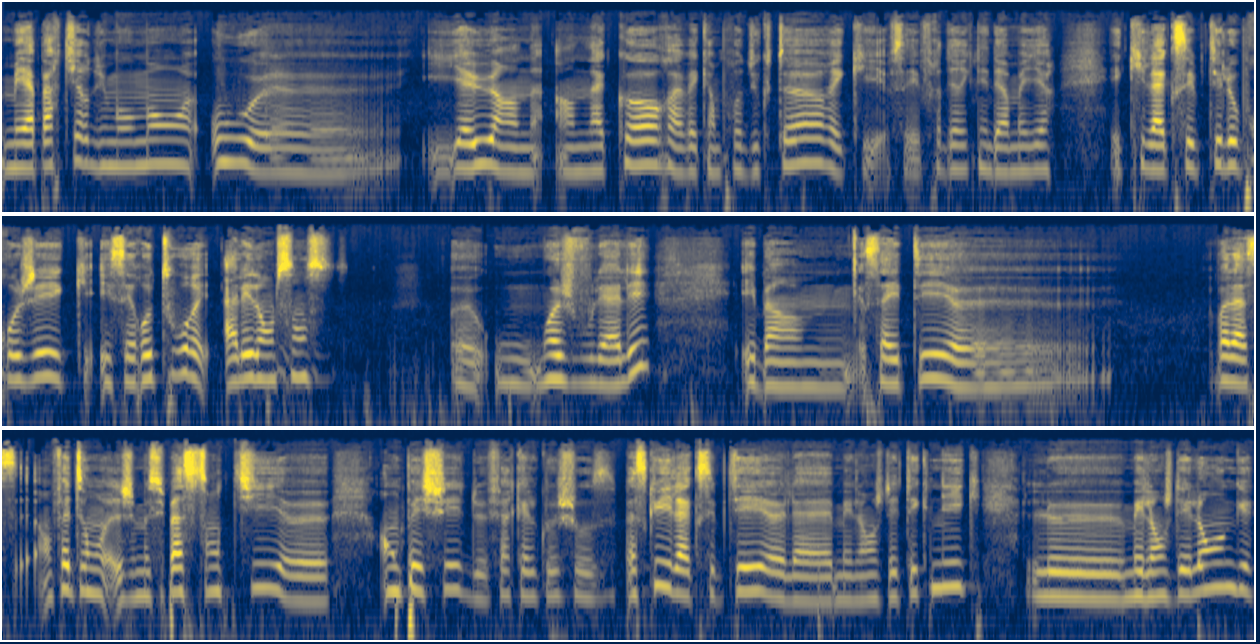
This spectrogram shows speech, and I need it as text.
Mais à partir du moment où il y a eu un, accord avec un producteur, et qui, c'est Frédéric Niedermeyer, et qu'il a accepté le projet et, ses retours allaient dans le sens où moi je voulais aller, et eh ben ça a été voilà, en fait, je je me suis pas sentie euh, empêchée de faire quelque chose parce qu'il a accepté euh, le mélange des techniques, le mélange des langues,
